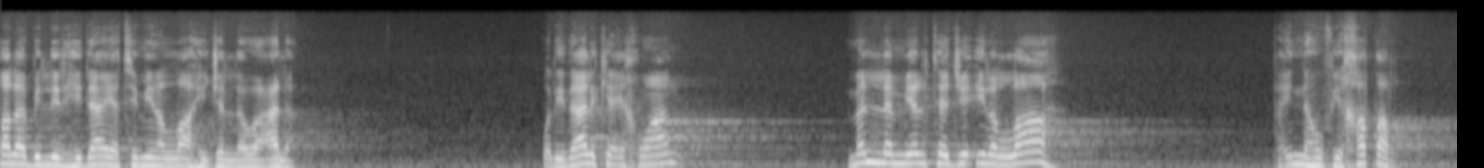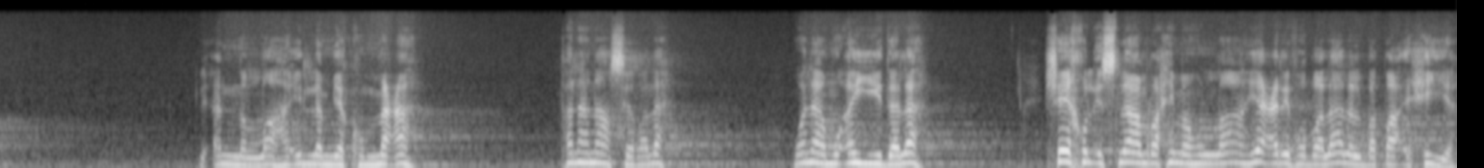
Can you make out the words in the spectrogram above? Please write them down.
طلب للهداية من الله جل وعلا. ولذلك يا إخوان من لم يلتجئ إلى الله فإنه في خطر. لأن الله إن لم يكن معه فلا ناصر له ولا مؤيد له. شيخ الإسلام رحمه الله يعرف ضلال البطائحية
